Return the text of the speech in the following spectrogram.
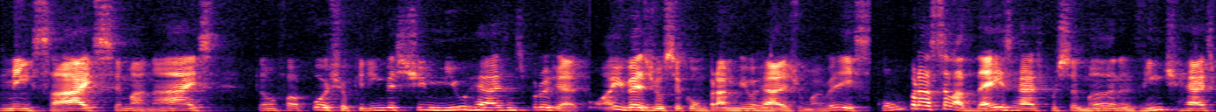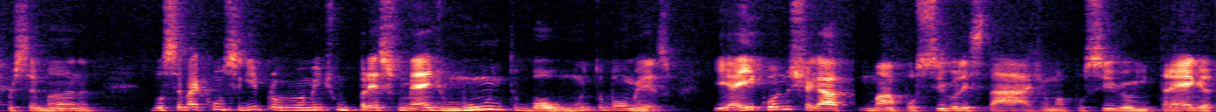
mensais, semanais, então fala, poxa, eu queria investir mil reais nesse projeto. Ao invés de você comprar mil reais de uma vez, compra, sei lá, 10 reais por semana, 20 reais por semana. Você vai conseguir provavelmente um preço médio muito bom, muito bom mesmo. E aí, quando chegar uma possível listagem, uma possível entrega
